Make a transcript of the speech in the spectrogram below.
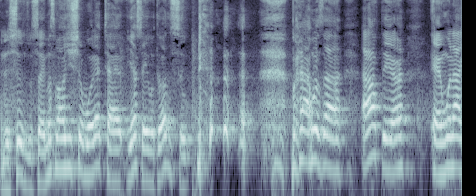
And the students would say, Miss Miles, you should have wore that tie yesterday with the other suit. but I was uh, out there, and when I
